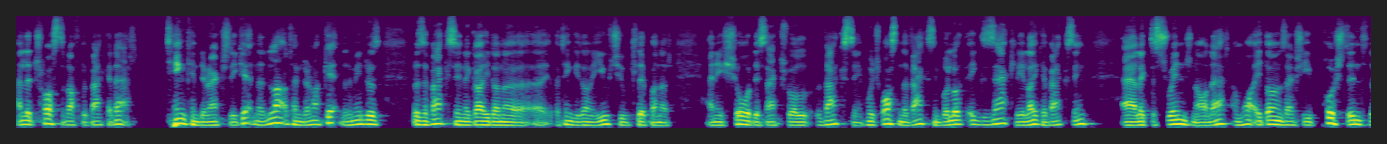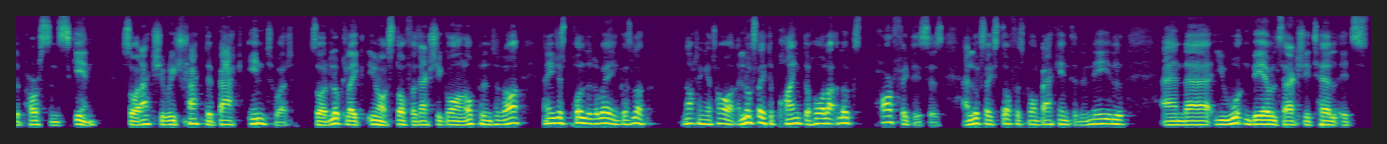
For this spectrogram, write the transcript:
and they trust it off the back of that thinking they're actually getting it. A lot of time they're not getting it. I mean, there's there's a vaccine. A guy done a, I think he done a YouTube clip on it, and he showed this actual vaccine, which wasn't a vaccine, but looked exactly like a vaccine, uh, like the syringe and all that. And what he done is actually pushed into the person's skin, so it actually retracted back into it. So it looked like you know stuff was actually going up into it all, and he just pulled it away and goes, look. Nothing at all. It looks like the point, the whole lot looks perfect. He says, and looks like stuff is going back into the needle, and uh, you wouldn't be able to actually tell it's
